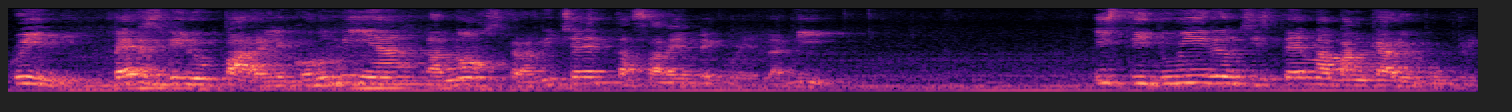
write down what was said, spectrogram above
Quindi per sviluppare l'economia la nostra ricetta sarebbe quella di istituire un sistema bancario pubblico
